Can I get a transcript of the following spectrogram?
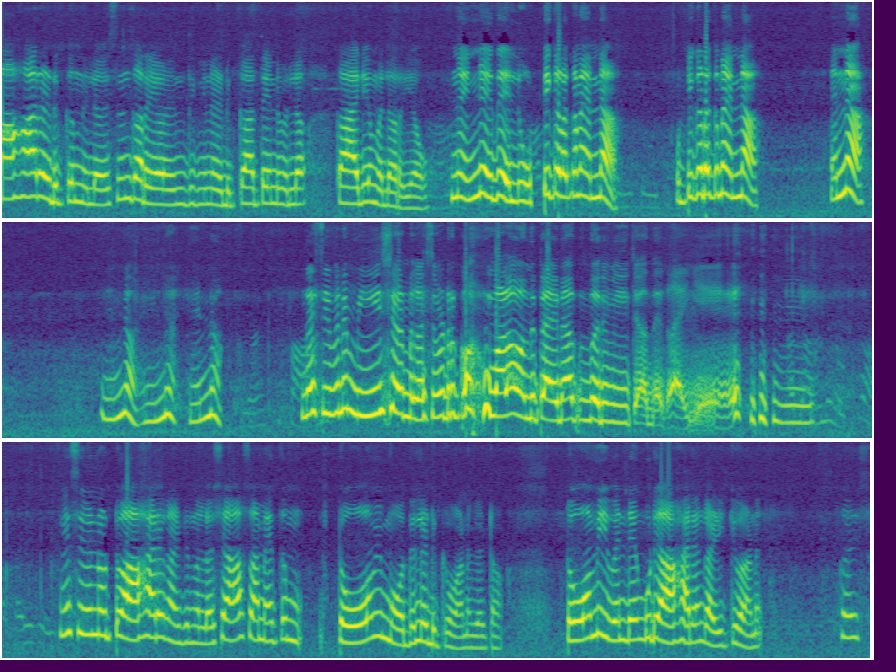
ആഹാരം എടുക്കുന്നില്ല. അറിയാവോ നിങ്ങൾക്ക് അറിയാമോ എന്തിങ്ങനെ എടുക്കാത്തതിന്റെ വല്ല കാര്യം വല്ല അറിയാവോ? എന്നാ എന്നെ ഇത് എല്ലാം ഒട്ടിക്കിടക്കണ എന്നാ? ഒട്ടിക്കിടക്കണ എന്നാ? എന്നാ? എന്നാ എന്നാ എന്നാ? ഗൈസ് ഇവന് മീശ ഉണ്ട് ഗൈസ് ഇവിടെ ഒരു കോമള വന്നിട്ട് അതിനകത്തുനിന്ന് ഒരു മീശ വന്നേക്കണം. അയ്യേ. ഇവന് ഒട്ടും ആഹാരം കഴിക്കുന്നില്ല. പക്ഷെ ആ സമയത്ത് ടോമി മുതലെടുക്കുവാണ് കേട്ടോ. ടോമി ഇവന്റെയും കൂടി ആഹാരം കഴിക്കുവാണ്. ഗൈസ്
